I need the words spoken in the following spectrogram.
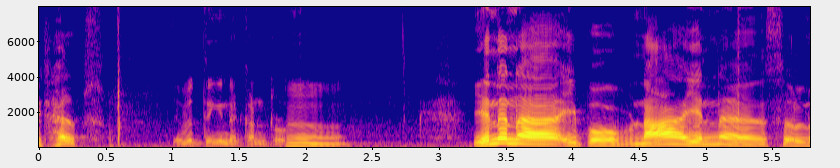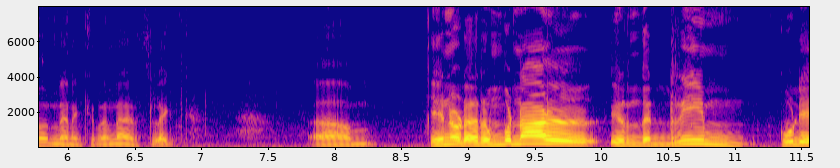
it helps everything in control. என்னன்னா இப்போ நான் என்ன சொல்லணும்னு நினைக்கிறேன்னா இட்ஸ் லைக் என்னோட ரொம்ப நாள் இருந்த ட்ரீம் கூடிய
